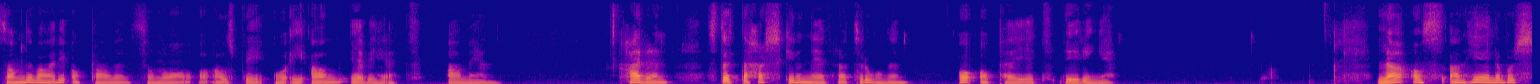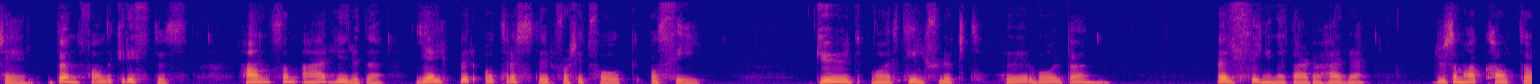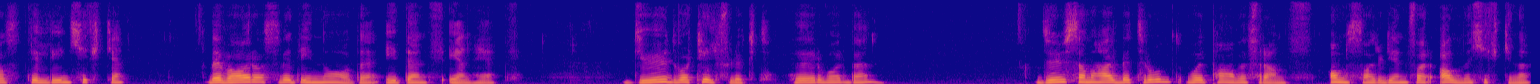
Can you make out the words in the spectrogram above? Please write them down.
som det var i opphavet, så nå og alltid og i all evighet. Amen. Herren støtte herskere ned fra tronen og opphøyet de ringe. La oss av hele vår sjel bønnfalle Kristus, Han som er hyrde, hjelper og trøster for sitt folk, og si, Gud vår tilflukt, hør vår bønn. Velsignet er du, Herre, du som har kalt oss til din kirke, bevar oss ved din nåde i dens enhet. Gud vår tilflukt, hør vår bønn. Du som har betrodd vår pave Frans omsorgen for alle kirkene,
